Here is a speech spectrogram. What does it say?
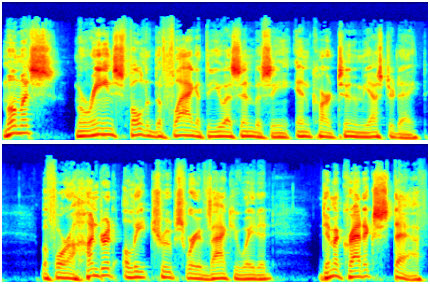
Moments Marines folded the flag at the U.S. Embassy in Khartoum yesterday before 100 elite troops were evacuated, Democratic staff.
